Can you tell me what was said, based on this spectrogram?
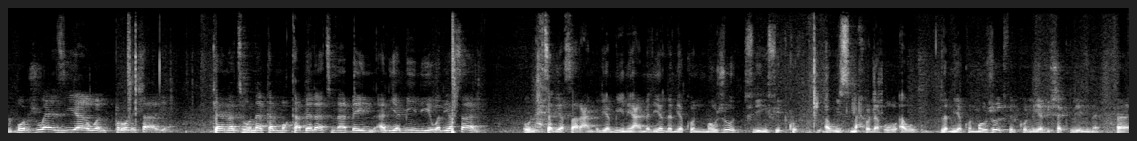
البرجوازية والبروليتاريا كانت هناك المقابلات ما بين اليمين واليسار وحتى اليسار اليميني عمليا لم يكن موجود في في أو يسمح له أو لم يكن موجود في الكلية بشكل آه،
